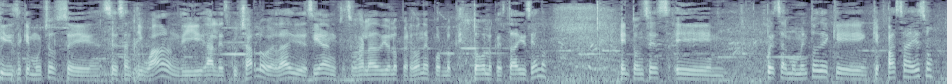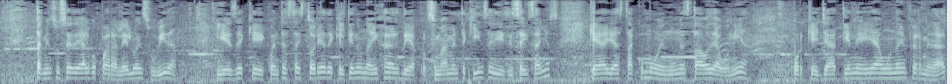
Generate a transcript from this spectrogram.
Y dice que muchos se, se santiguaban y al escucharlo, ¿verdad? Y decían, pues ojalá Dios lo perdone por todo lo que está diciendo. Entonces, eh, pues al momento de que, pasa eso, también sucede algo paralelo en su vida. Y es de que cuenta esta historia de que él tiene una hija de aproximadamente 15, 16 años, que ella ya está como en un estado de agonía, porque ya tiene ella una enfermedad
